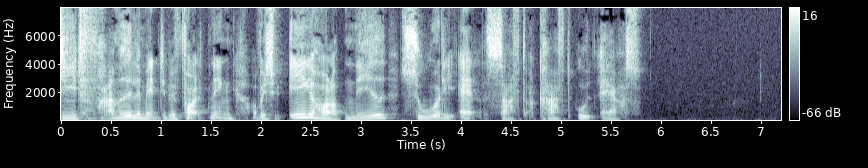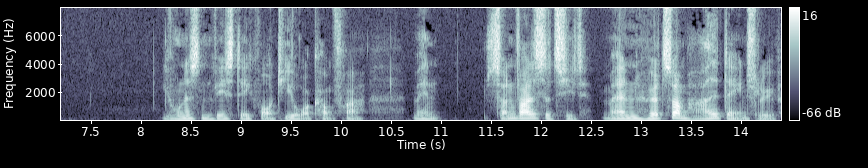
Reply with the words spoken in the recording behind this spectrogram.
De er et fremmed element i befolkningen, og hvis vi ikke holder dem nede, suger de al saft og kraft ud af os. Jonasen vidste ikke, hvor de ord kom fra, men sådan var det så tit. Man hørte så meget i dagens løb,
